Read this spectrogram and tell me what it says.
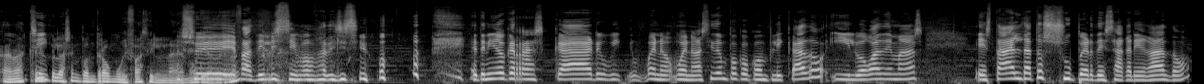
además creo Sí. que lo has encontrado muy fácil en la memoria. Sí, ¿verdad? facilísimo, facilísimo. He tenido que rascar, bueno, bueno, ha sido un poco complicado y luego además está el dato súper desagregado,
